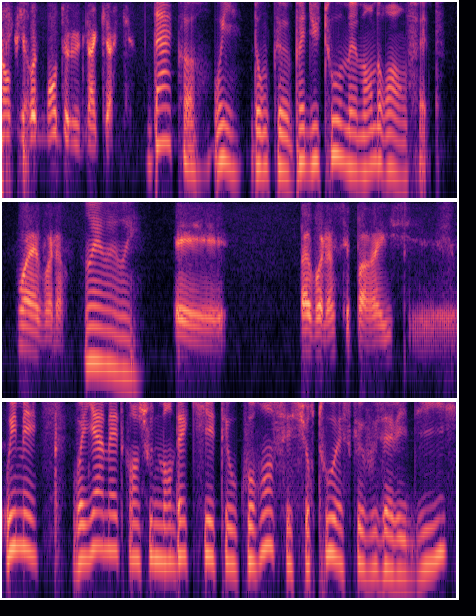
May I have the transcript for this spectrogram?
environnement de Dunkerque. D'accord, oui. Donc, euh, pas du tout au même endroit, en fait. Ouais, voilà. Ouais, ouais, ouais. Et bah voilà, c'est pareil. Oui, mais voyez, Ahmed, quand je vous demandais qui était au courant, c'est surtout est-ce que vous avez dit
